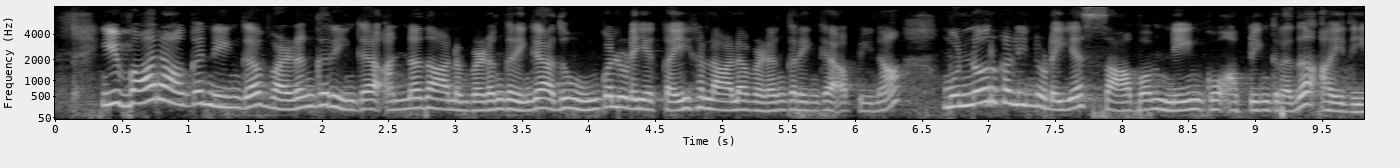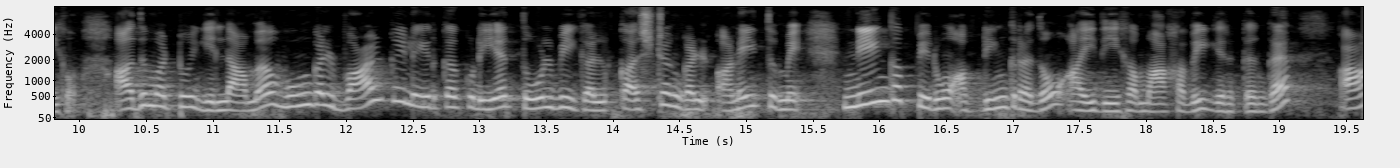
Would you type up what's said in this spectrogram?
இவ்வாறாக நீங்கள் வழங்குறீங்க அன்னதானம் வழங்குறீங்க அதுவும் உங்களுடைய கைகளால் வழங்குறீங்க அப்படின்னா முன்னோர்களினுடைய சாபம் நீங்கும் அப்படிங்கிறது ஐதீகம். அது மட்டும் இல்லாமல் உங்கள் வாழ்க்கையில் இருக்கக்கூடிய தோல்விகள் கஷ்டங்கள் அனைத்துமே நீங்க பெறும் அப்படிங்கிறதும் ஐதீகமாகவே இருக்குங்க.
